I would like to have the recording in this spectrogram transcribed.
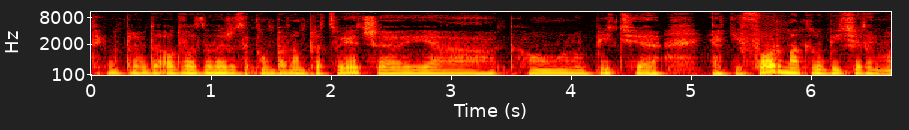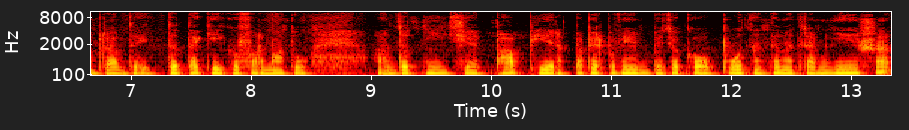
tak naprawdę od Was zależy, z jaką bazą pracujecie, jaką lubicie, jaki format lubicie tak naprawdę i do takiego formatu dotnijcie papier. Papier powinien być około pół centymetra mniejszy,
